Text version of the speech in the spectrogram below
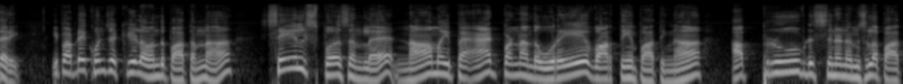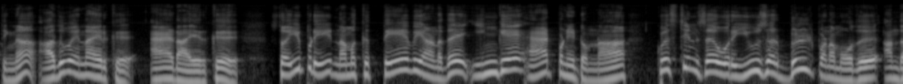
சரி இப்போ அப்படியே கொஞ்சம் கீழே வந்து பார்த்தோம்னா சேல்ஸ் பர்சனில் நாம் இப்போ ஆட் பண்ண அந்த ஒரே வார்த்தையும் பார்த்தீங்கன்னா அப்ரூவ்டு சினனிம்ஸில் பார்த்தீங்கன்னா அதுவும் என்ன ஆயிருக்கு ஆட் ஆயிருக்கு. ஸோ இப்படி நமக்கு தேவையானதை இங்கே ஆட் பண்ணிட்டோம்னா கொஸ்டின்ஸை ஒரு யூசர் பில்ட் பண்ணும்போது அந்த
